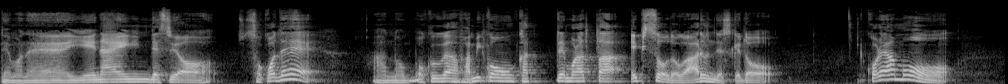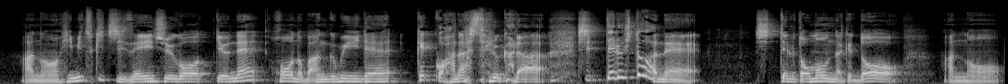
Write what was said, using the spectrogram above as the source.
でもね、言えないんですよ。そこで、あの、僕がファミコンを買ってもらったエピソードがあるんですけど、これはもう、あの、秘密基地全員集合っていうね、方の番組で結構話してるから、知ってる人はね、知ってると思うんだけど、あの、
